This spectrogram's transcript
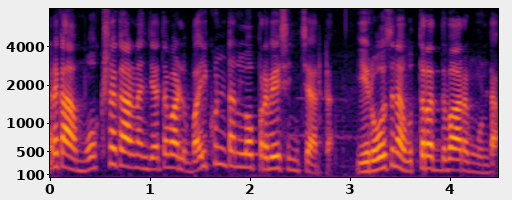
కనుక ఆ మోక్ష కారణం చేత వాళ్ళు వైకుంఠంలో ప్రవేశించారట. ఈ రోజున ఉత్తర ద్వారం గుండా.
